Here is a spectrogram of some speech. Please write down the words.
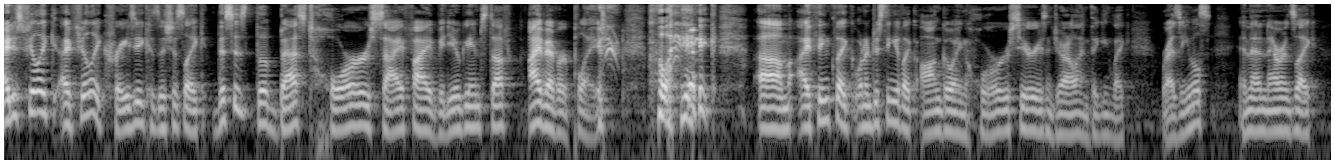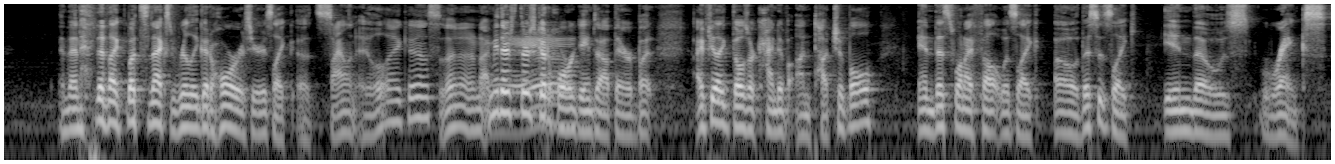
i just feel like i feel like crazy because it's just like this is the best horror sci-fi video game stuff i've ever played. Like um i think like when i'm just thinking of like ongoing horror series in general i'm thinking like resident evil. And then everyone's like and then, then like, what's the next really good horror series? Like uh, Silent Hill, I guess. I don't know. I mean, there's there's good horror games out there, but I feel like those are kind of untouchable. And this one I felt was like, oh, this is like in those ranks.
